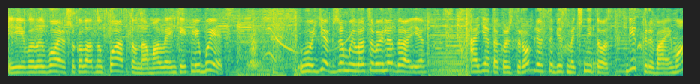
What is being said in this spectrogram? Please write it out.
І виливаю шоколадну пасту на маленький хлібець. Ой, як же мило це виглядає. А я також зроблю собі смачний тост. Відкриваємо.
